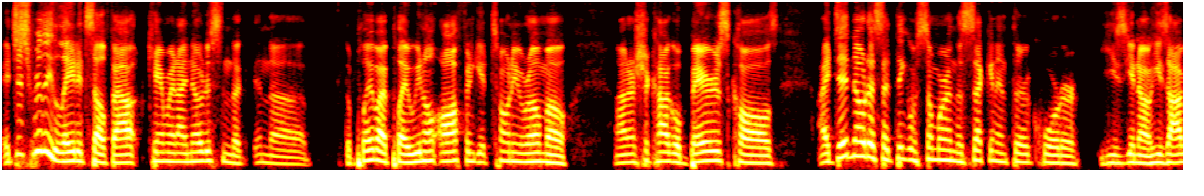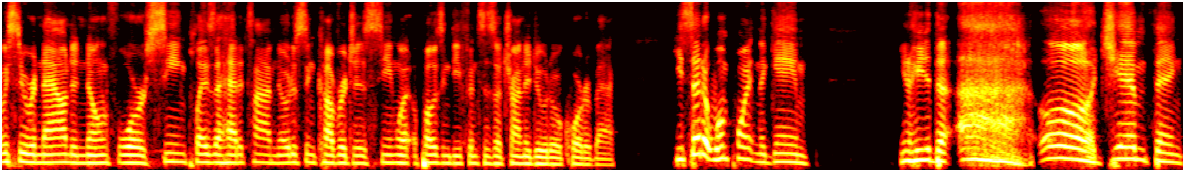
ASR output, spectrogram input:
It just really laid itself out, Cameron. I noticed in the in the the play by play, we don't often get Tony Romo on our Chicago Bears calls. I did notice, I think it was somewhere in the second and third quarter. He's, you know, he's obviously renowned and known for seeing plays ahead of time, noticing coverages, seeing what opposing defenses are trying to do to a quarterback. He said at one point in the game, you know, he did the ah, oh, Jim thing.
